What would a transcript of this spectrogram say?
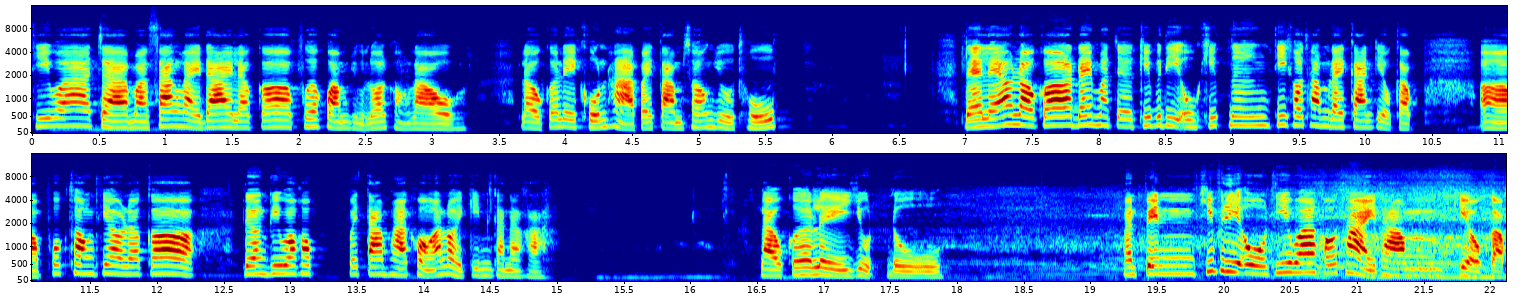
ที่ว่าจะมาสร้างรายได้แล้วก็เพื่อความอยู่รอดของเรา เราก็เลยค้นหาไปตามช่อง YouTube และแล้วเราก็ได้มาเจอคลิปวิดีโอคลิปหนึ่งที่เขาทำรายการเกี่ยวกับพวกท่องเที่ยวแล้วก็เรื่องที่ว่าเขาไปตามหาของอร่อยกินกันนะคะเราก็เลยหยุดดู มันเป็นคลิปวิดีโอที่ว่าเขาถ่ายทำเกี่ยวกับ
